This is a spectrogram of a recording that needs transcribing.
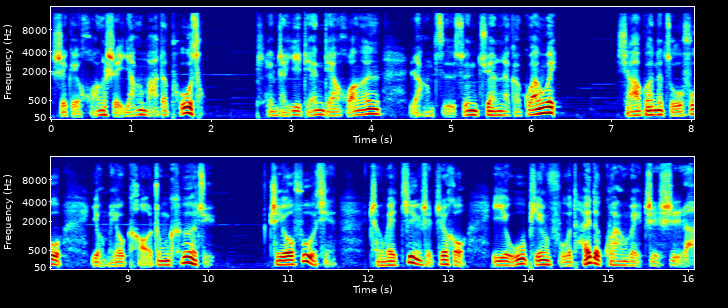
是给皇室养马的仆从，凭着一点点皇恩，让子孙捐了个官位。下官的祖父又没有考中科举，只有父亲成为进士之后，以五品府台的官位致仕啊。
